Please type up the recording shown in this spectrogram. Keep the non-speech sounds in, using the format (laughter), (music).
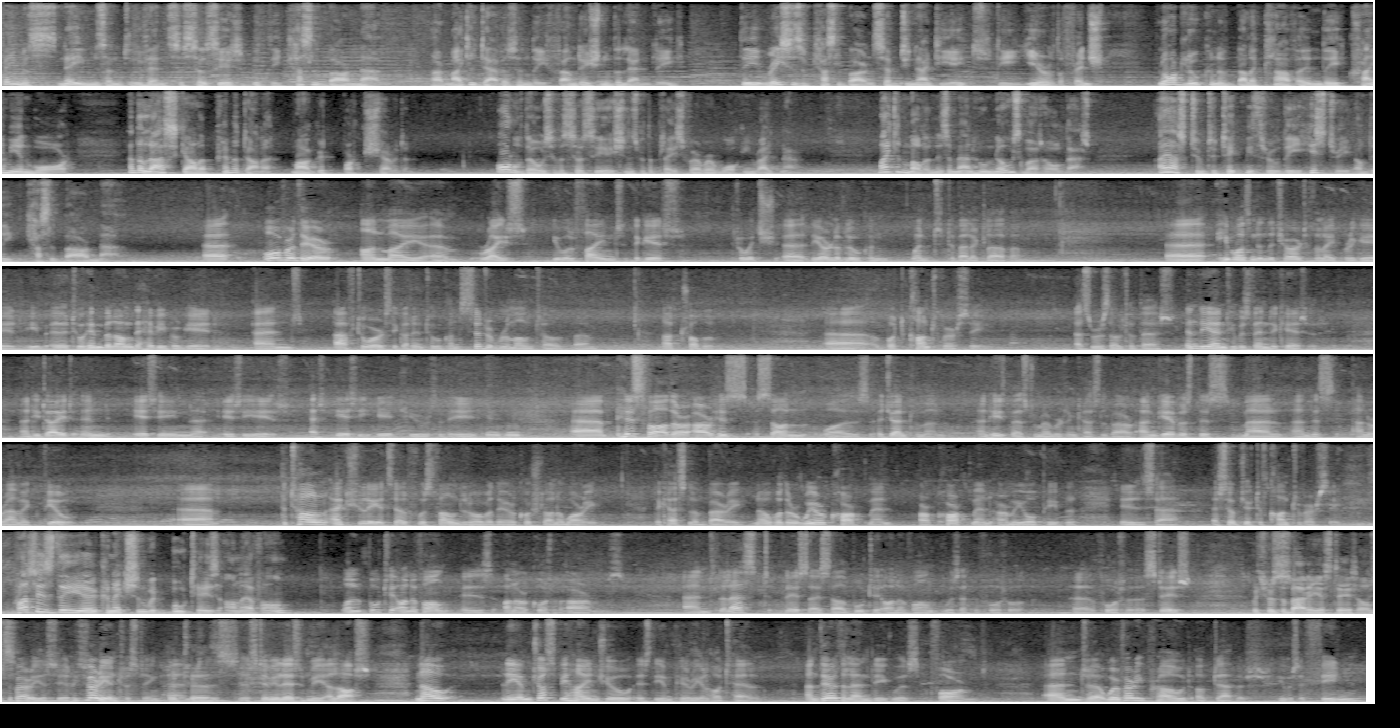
famous names and events associated with the Castlebar Mall are Michael Davitt and the foundation of the Land League, the races of Castlebar in 1798, the year of the French, Lord Lucan of Balaclava in the Crimean War, and the last gala prima donna, Margaret Burke Sheridan. All of those have associations with the place where we're walking right now. Michael Mullen is a man who knows about all that. I asked him to take me through the history of the Castlebar Mall. Uh, over there on my um, right, you will find the gate through which uh, the Earl of Lucan went to Balaclava. Uh, he wasn't in the charge of the Light Brigade. He, uh, to him belonged the Heavy Brigade, and afterwards he got into a considerable amount of um, not trouble, uh, but controversy as a result of that. In the end, he was vindicated, and he died in 1888 at 88 years of age. Um, his father, or his son, was a gentleman, and he's best remembered in Castlebar, and gave us this mall and this panoramic view. Um, the town actually itself was founded over there, Cushlanawari, the castle of Barry. Now, whether we're Corkmen or Corkmen are Mayo people is uh, a subject of controversy. What is the uh, connection with Boutez en Avant? Well, Boutez en Avant is on our coat of arms, and the last place I saw Boutez en Avant was at the Fota, uh, Fota estate. Which was the Barry estate It's the. Barry estate, which is very interesting It and has uh, stimulated me a lot. Now, Liam, just behind you is the Imperial Hotel, and there the Land League was formed. And uh, we're very proud of Davitt. He was a Fenian,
